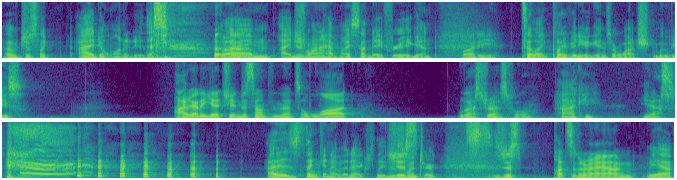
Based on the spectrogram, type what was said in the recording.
Of just like, I don't want to do this. um, I just want to have my Sunday free again Buddy. To like play video games or watch movies. I got to get you into something that's a lot less stressful. Hockey. Yes. I was thinking of it actually this Just- winter. Just putzing around, Yeah.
